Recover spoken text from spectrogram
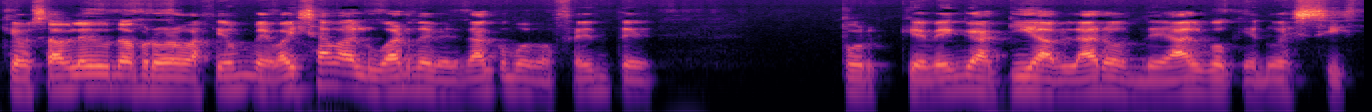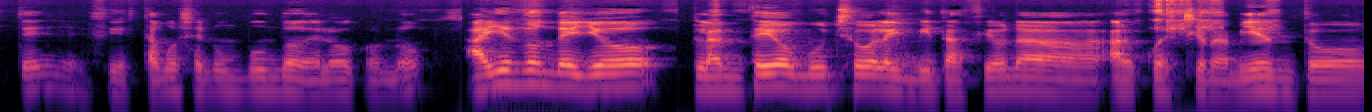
que os hable de una programación, me vais a evaluar de verdad como docente porque venga aquí a hablaros de algo que no existe. Es decir, estamos en un mundo de locos, ¿no? Ahí es donde yo planteo mucho la invitación al cuestionamiento,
